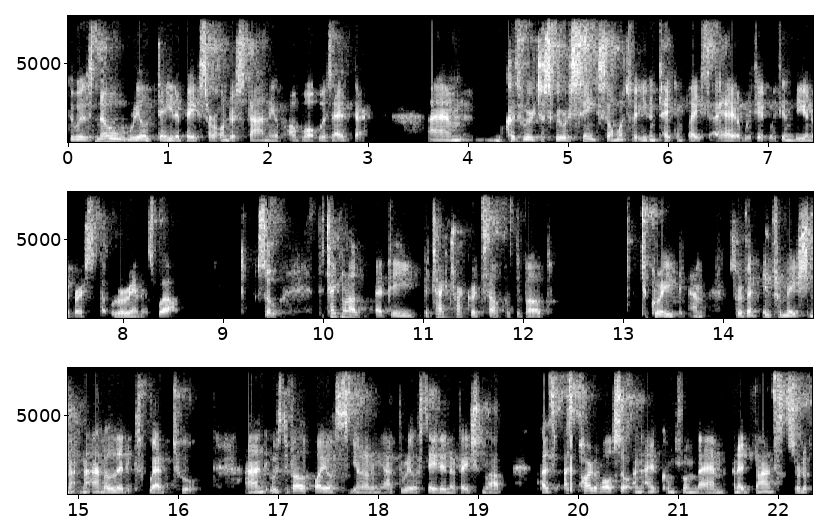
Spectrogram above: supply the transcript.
there was no real database or understanding of, of what was out there um, because we were just we were seeing so much of it even taking place uh, within, within the university that we were in as well. So the technology, uh, the, the tech tracker itself was developed to create um, sort of an information and analytics web tool. And it was developed by us, you know I mean, at the Real Estate Innovation Lab as, as part of also an outcome from um, an advanced sort of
